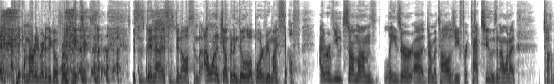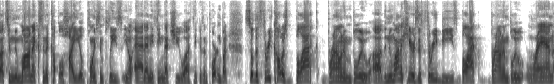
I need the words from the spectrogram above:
i think i'm already ready to go for a laser. This has been uh, this has been awesome but i want to jump in and do a little board review myself i reviewed some um, laser uh, dermatology for tattoos and i want to talk about some mnemonics and a couple high yield points, and please, you know, add anything that you uh, think is important. But so the three colors, black, brown, and blue. Uh, the mnemonic here is the three Bs, black, brown, and blue, ran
